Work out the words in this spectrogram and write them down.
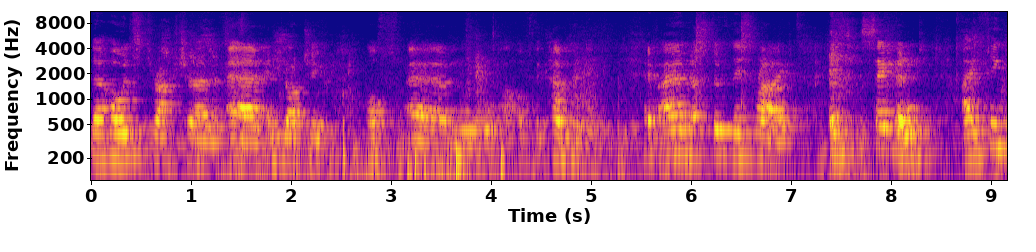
the whole structure uh, and logic of, um, of the company. If I understood this right. And second, I think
